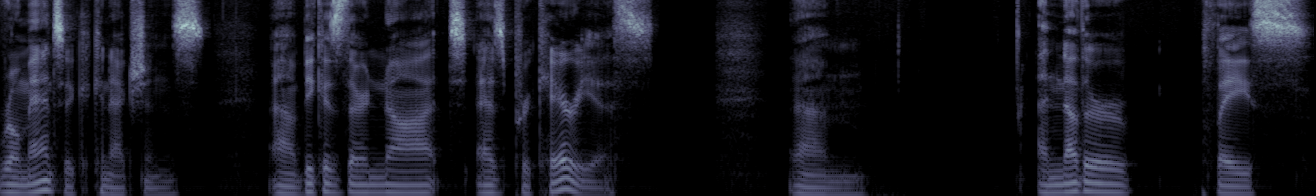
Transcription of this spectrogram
romantic connections uh, because they're not as precarious. Um, another place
